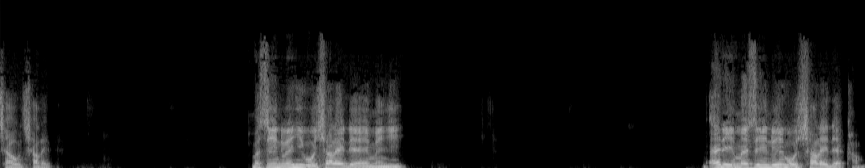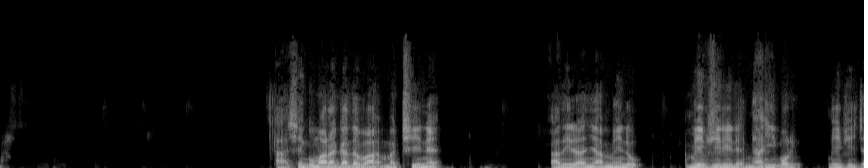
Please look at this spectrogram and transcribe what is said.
ခြောက်ချလိုက်တယ်မစင်တွင်ကြီးကိုချလိုက်တယ်မင်းကြီး အဲ့ဒီမစင်တွင်ကိုချလိုက်တဲ့အခါမှာဒါရှင်ကုမာရကတ္တဗမထေနဲ့အာဒီရညမင်းတို့အမေးဖြေလေးတဲ့အများကြီးပေါ့လေမေးဖြေကြ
